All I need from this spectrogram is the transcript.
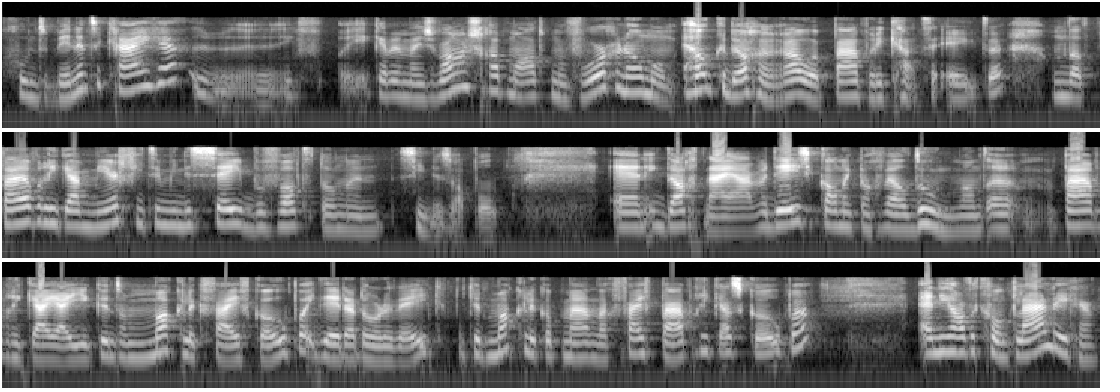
groente binnen te krijgen. Uh, ik, ik heb in mijn zwangerschap me had ik me voorgenomen om elke dag een rauwe paprika te eten. Omdat paprika meer vitamine C bevat dan een sinaasappel. En ik dacht, nou ja, met deze kan ik nog wel doen. Want uh, paprika, ja, je kunt er makkelijk vijf kopen. Ik deed dat door de week. Je kunt makkelijk op maandag vijf paprika's kopen. En die had ik gewoon klaar liggen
